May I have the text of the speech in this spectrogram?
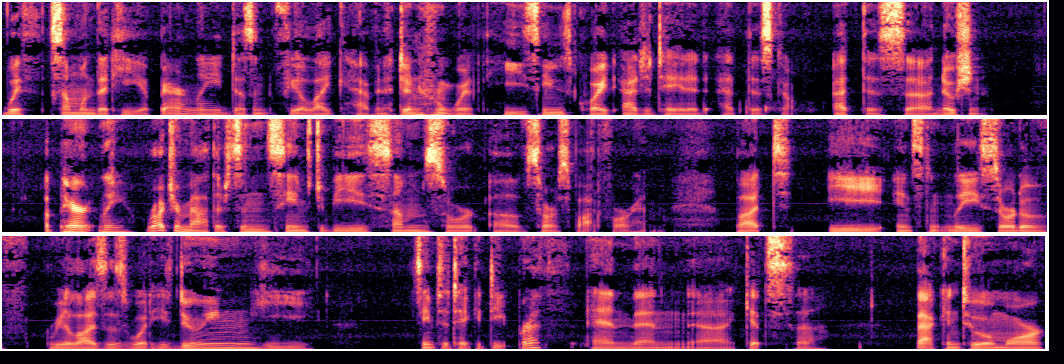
with someone that he apparently doesn't feel like having a dinner with. He seems quite agitated at this co- at this uh, notion. Apparently, Roger Matheson seems to be some sort of sore spot for him, but he instantly sort of realizes what he's doing. He seems to take a deep breath and then uh, gets uh, back into a more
